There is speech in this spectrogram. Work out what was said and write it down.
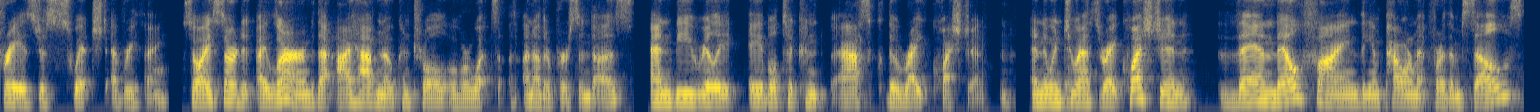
phrase just switched everything. So I started, I learned that I have no control over what another person does and be really able to con- ask the right question. And then when you ask the right question, then they'll find the empowerment for themselves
